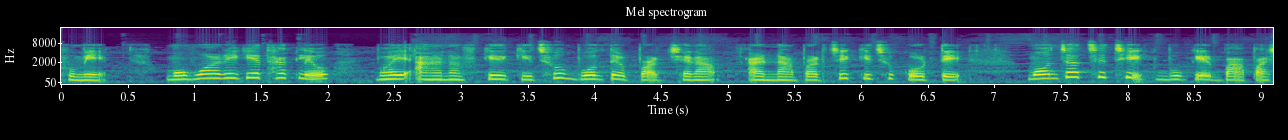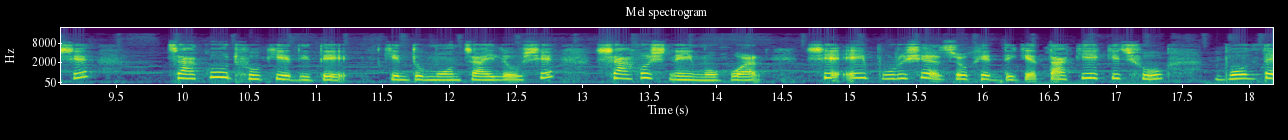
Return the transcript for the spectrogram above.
ঘুমে। মহুয়া রেগে থাকলেও ভয়ে আহনাফকে কিছু বলতেও পারছে না আর না পারছে কিছু করতে। মন চাচ্ছে ঠিক বুকের বা পাশে চাকু ঢুকিয়ে দিতে, কিন্তু মন চাইলেও সে সাহস নেই মহুয়ার। সে এই পুরুষের চোখের দিকে তাকিয়ে কিছু বলতে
